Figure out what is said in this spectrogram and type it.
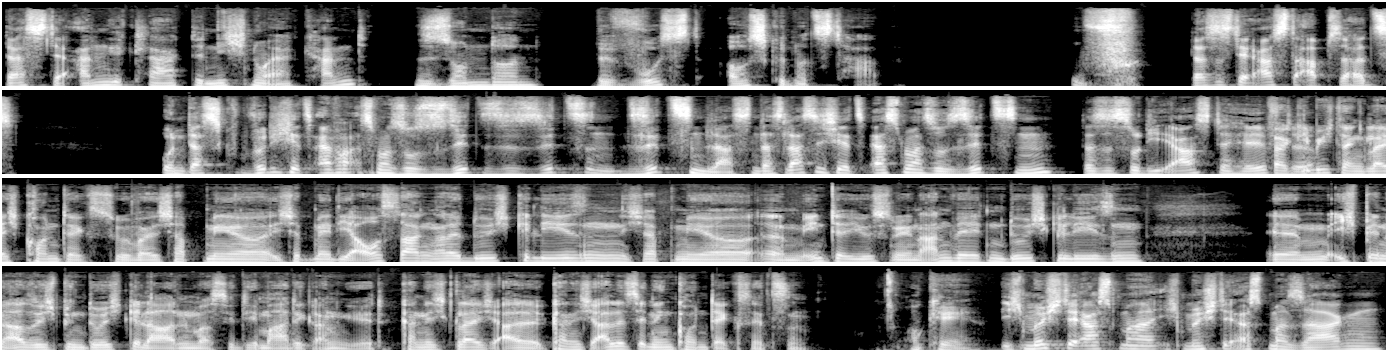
das der Angeklagte nicht nur erkannt, sondern bewusst ausgenutzt habe. Uff, das ist der erste Absatz. Und das würde ich jetzt einfach erstmal so sitzen, sitzen lassen. Das lasse ich jetzt erstmal so sitzen. Das ist so die erste Hälfte. Da gebe ich dann gleich Kontext zu, weil ich habe mir, ich habe mir die Aussagen alle durchgelesen, ich habe mir ähm, Interviews mit den Anwälten durchgelesen. Ähm, ich bin also, ich bin durchgeladen, was die Thematik angeht. Kann ich gleich all, kann ich alles in den Kontext setzen. Okay. Ich möchte erstmal, ich möchte erstmal sagen,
